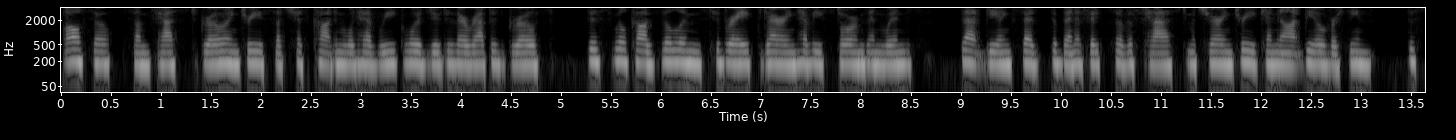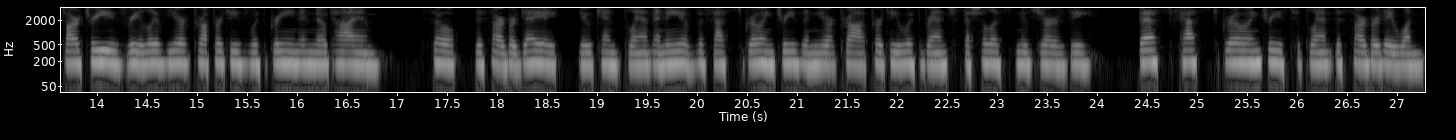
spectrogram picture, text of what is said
Also, some fast growing trees such as cottonwood have weak wood due to their rapid growth. This will cause the limbs to break during heavy storms and winds. That being said, the benefits of a fast maturing tree cannot be overseen. The star trees relive your properties with green in no time. So, this Arbor Day, you can plant any of the fast growing trees in your property with Branch Specialists New Jersey. Best fast growing trees to plant this Arbor Day 1.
